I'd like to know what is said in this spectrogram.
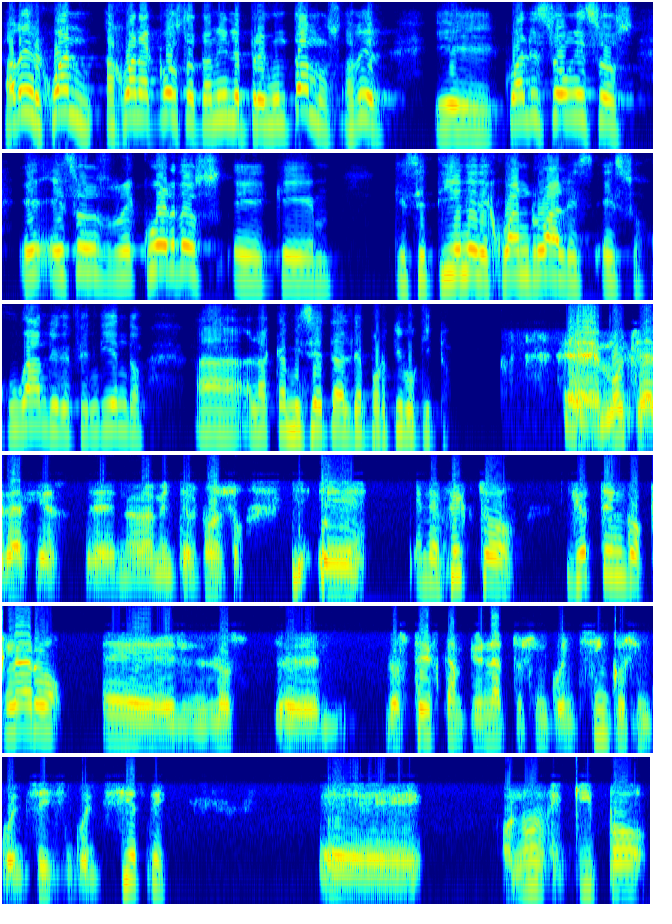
a ver, Juan, a Juan Acosta también le preguntamos, a ver, eh, ¿cuáles son esos, eh, esos recuerdos eh, que, que, se tiene de Juan Ruales, eso, jugando y defendiendo a, la camiseta del Deportivo Quito? muchas gracias nuevamente, Alfonso. en efecto, yo tengo claro los los tres campeonatos 55, 56, 57, con un equipo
